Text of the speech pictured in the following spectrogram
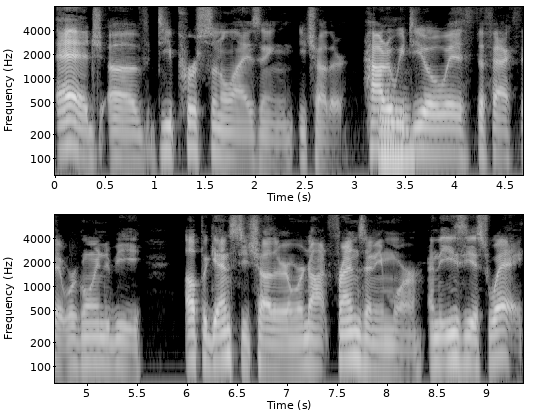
edge of depersonalizing each other. How do we Mhm. deal with the fact that we're going to be up against each other and we're not friends anymore and the easiest way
